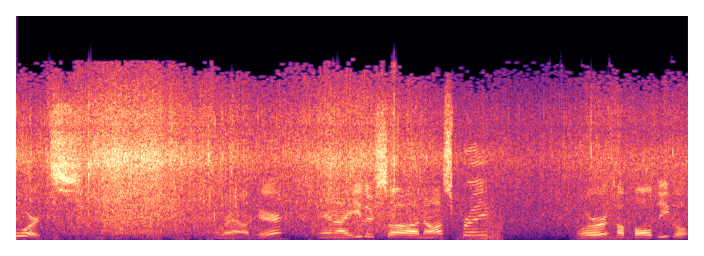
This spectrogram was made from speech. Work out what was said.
quartz around here. And I either saw an osprey or a bald eagle.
